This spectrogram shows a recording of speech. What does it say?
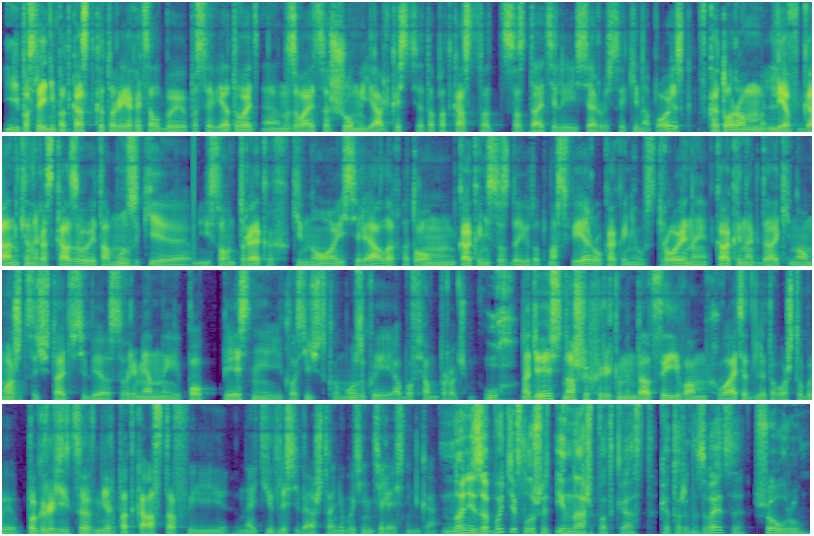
И последний подкаст, который я хотел бы посоветовать, э, называется «Шум и яркость». Это подкаст от создателей сервиса Кинопоиск, в котором Лев Ганкин рассказывает о музыке и саундтреках, кино и сериалах, о том, как они создают атмосферу, как они устроены, как иногда кино может сочетать в себе современные поп-песни и классическую музыку и обо всем прочем. Ух, Надеюсь, наших рекомендаций вам хватит для того, чтобы погрузиться в мир подкастов и найти для себя что-нибудь интересненькое. но не забудьте слушать и наш подкаст, который называется «Шоурум».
